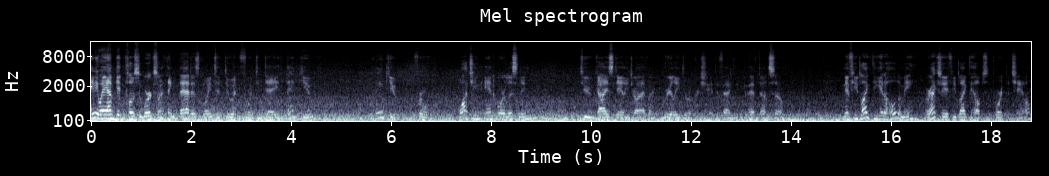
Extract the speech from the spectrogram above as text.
Anyway, I'm getting close to work, so I think that is going to do it for today. Thank you. Thank you for watching and or listening to Guy's Daily Drive. I really do appreciate the fact that you have done so. And if you'd like to get a hold of me, or actually if you'd like to help support the channel,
